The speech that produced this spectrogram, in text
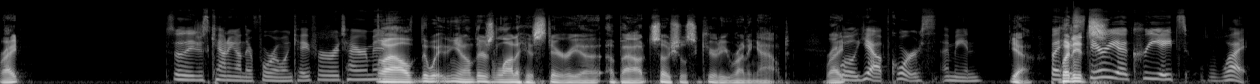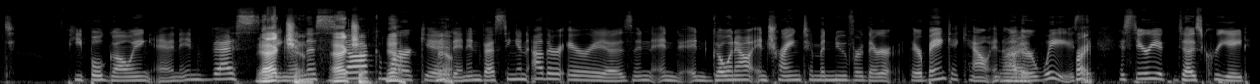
right? So they're just counting on their 401k for retirement? Well, the way, you know, there's a lot of hysteria about Social Security running out, right? Well, yeah, of course. I mean, yeah, but, it's hysteria creates what? People going and investing Action. in the stock Yeah. market Yeah. and investing in other areas and, and, and going out and trying to maneuver their, their bank account in Right. other ways. Right. Hysteria does create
